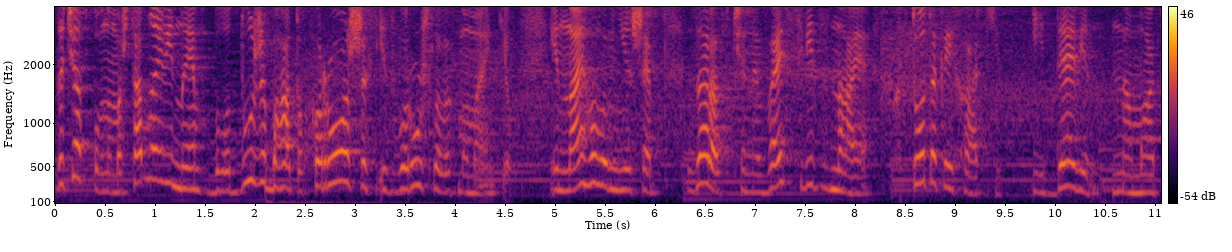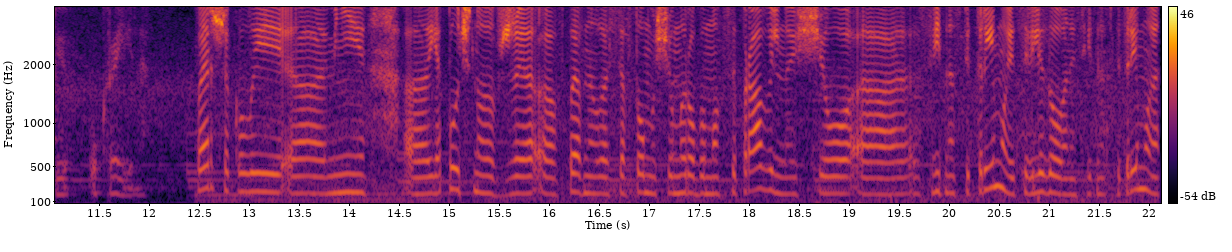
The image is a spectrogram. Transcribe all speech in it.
За час повномасштабної війни було дуже багато хороших і зворушливих моментів. І найголовніше, зараз чи не весь світ знає, хто такий Харків і де він на мапі України. Перше, коли е, мені е, я точно вже е, впевнилася в тому, що ми робимо все правильно, і що світ нас підтримує, цивілізований світ нас підтримує.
